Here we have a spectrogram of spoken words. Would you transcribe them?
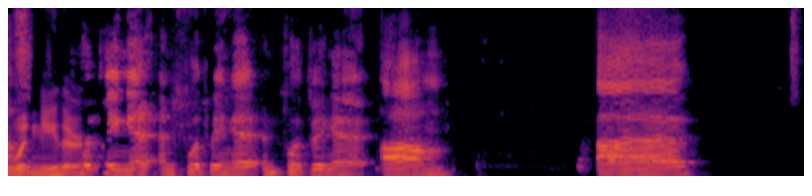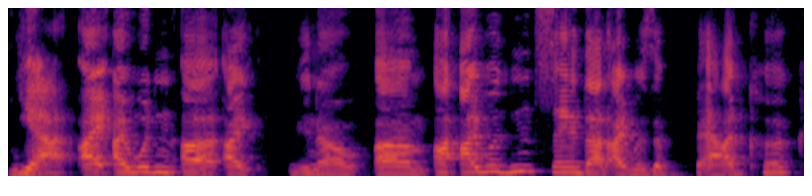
constantly wouldn't either. flipping it and flipping it and flipping it. Um, uh, yeah, I I wouldn't. Uh, I you know, um, I I wouldn't say that I was a bad cook.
